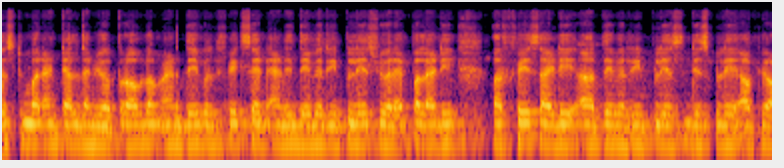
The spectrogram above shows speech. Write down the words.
customer and tell them your problem and they will fix it and they will replace your apple id or face id or they will replace display of your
